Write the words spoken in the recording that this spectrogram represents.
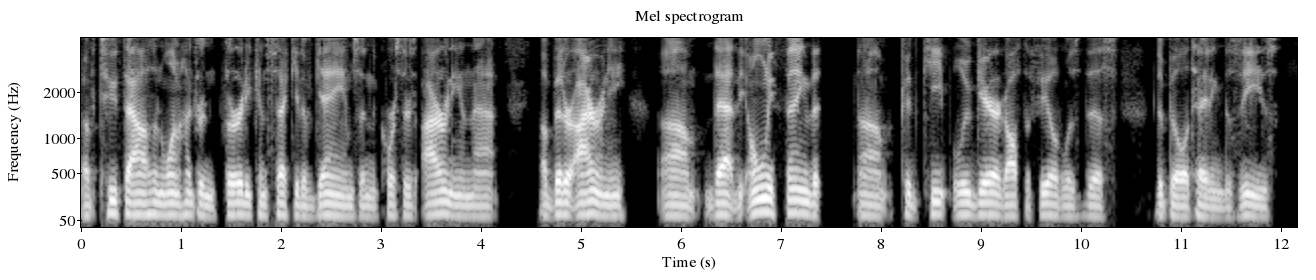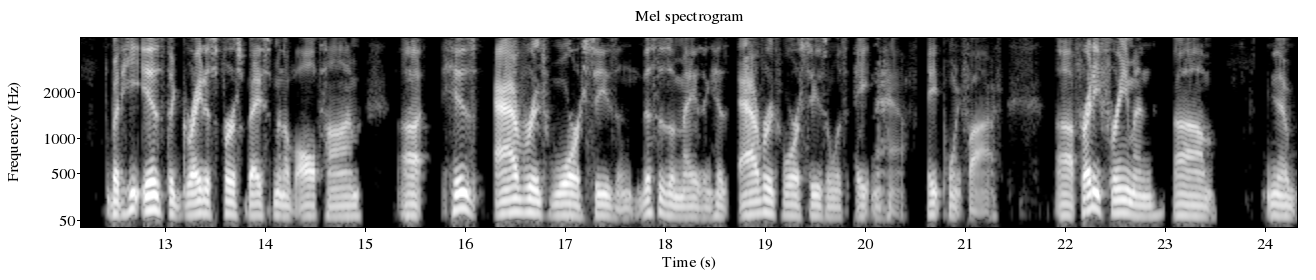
of 2,130 consecutive games. And of course, there's irony in that, a bitter irony, um, that the only thing that um, could keep Lou Gehrig off the field was this debilitating disease. But he is the greatest first baseman of all time. Uh, his average WAR season, this is amazing. His average WAR season was eight and a half, 8.5. Uh, Freddie Freeman, um, you know,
